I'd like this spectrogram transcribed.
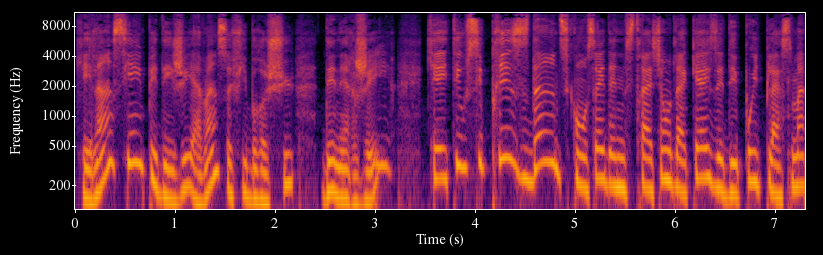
qui est l'ancien PDG avant Sophie Brochu d'Énergir, qui a été aussi président du conseil d'administration de la Caisse des dépôts et de placement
